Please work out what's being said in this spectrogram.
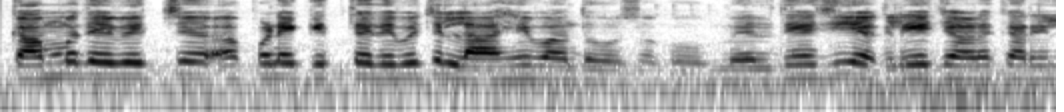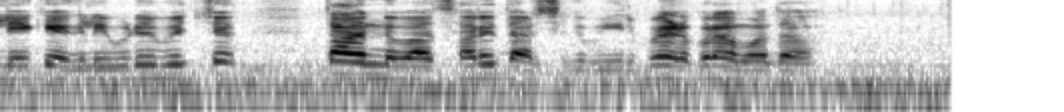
ਕੰਮ ਦੇ ਵਿੱਚ, ਆਪਣੇ ਕਿੱਤੇ ਦੇ ਵਿੱਚ ਲਾਹੇਵੰਦ ਹੋ ਸਕੋ। ਮਿਲਦੇ ਹਾਂ ਜੀ ਅਗਲੀ ਜਾਣਕਾਰੀ ਲੈ ਕੇ ਅਗਲੀ ਵੀਡੀਓ ਵਿੱਚ। ਧੰਨਵਾਦ ਸਾਰੇ ਦਰਸ਼ਕ ਵੀਰ, ਭੈਣ ਭਰਾਵਾਂ ਦਾ।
